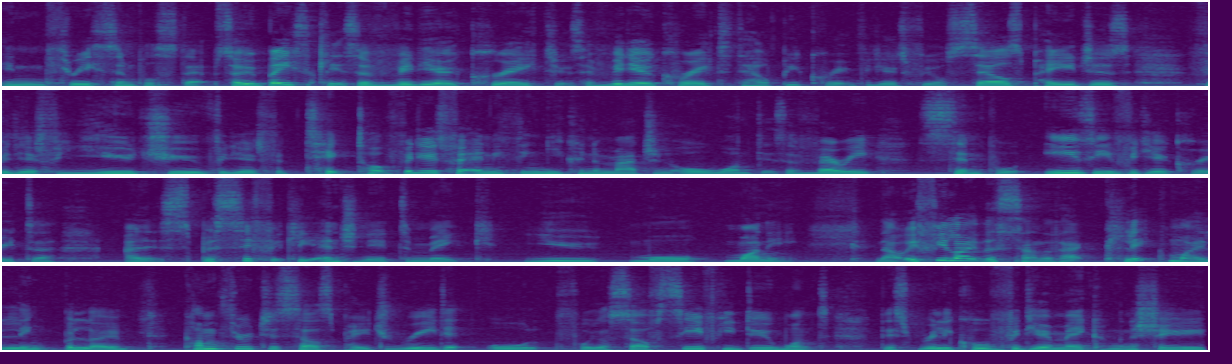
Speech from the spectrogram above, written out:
in three simple steps. So basically it's a video creator. It's a video creator to help you create videos for your sales pages, videos for YouTube, videos for TikTok, videos for anything you can imagine or want. It's a very simple, easy video creator and it's specifically engineered to make you more money. Now, if you like the sound of that, click my link below, come through to sales page, read it all for yourself. See if you do want this really cool video maker. I'm going to show you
